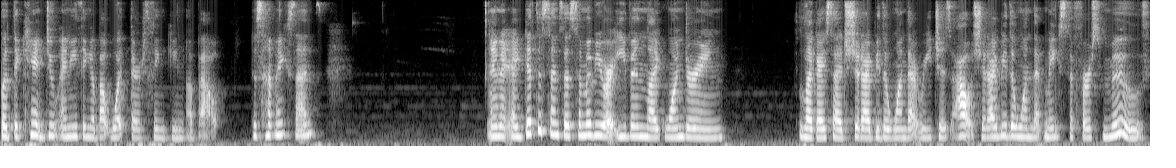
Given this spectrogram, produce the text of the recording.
but they can't do anything about what they're thinking about. Does that make sense? And I, I get the sense that some of you are even like wondering like I said, should I be the one that reaches out? Should I be the one that makes the first move?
